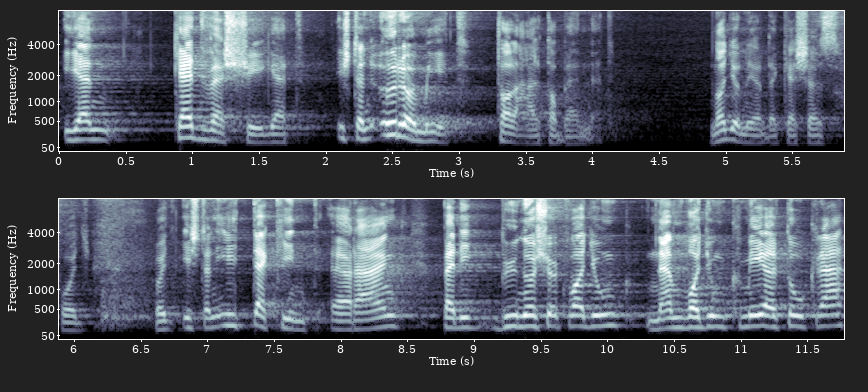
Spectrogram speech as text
ilyen kedvességet, Isten örömét találta benned. Nagyon érdekes ez, hogy, hogy Isten így tekint ránk, pedig bűnösök vagyunk, nem vagyunk méltók rá,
